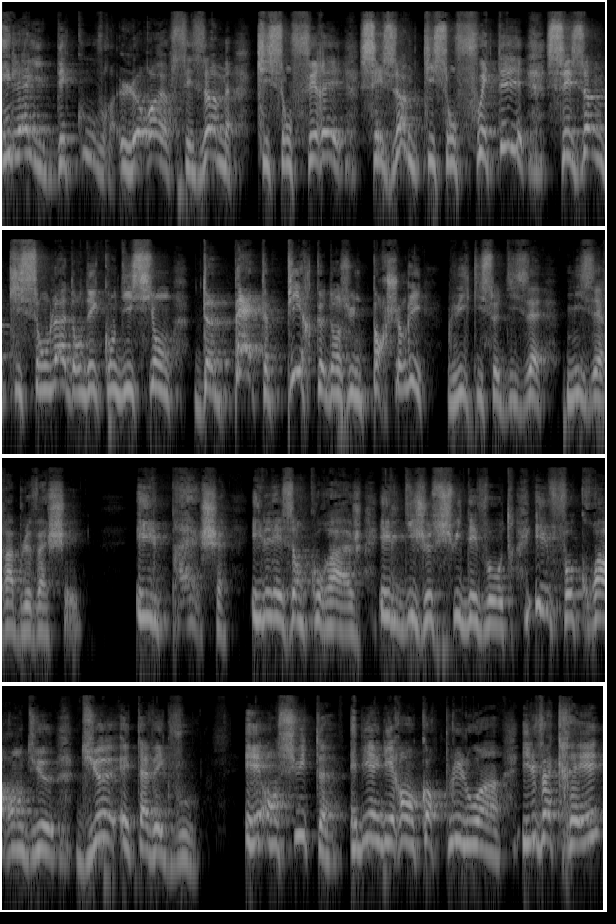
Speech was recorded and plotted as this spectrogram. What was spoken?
Et là, il découvre l'horreur, ces hommes qui sont ferrés, ces hommes qui sont fouettés, ces hommes qui sont là dans des conditions de bêtes, pire que dans une porcherie. Lui qui se disait misérable vacher. Et il prêche, il les encourage, il dit je suis des vôtres, il faut croire en Dieu, Dieu est avec vous. Et ensuite, eh bien, il ira encore plus loin. Il va créer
